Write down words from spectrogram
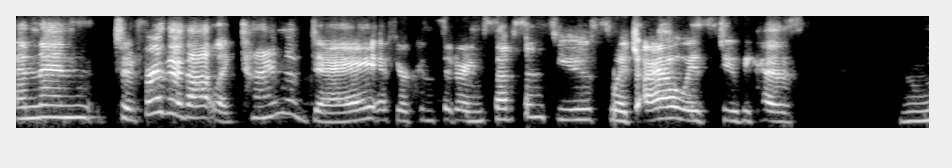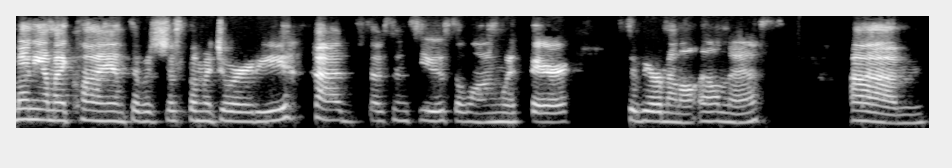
and then to further that, like time of day, if you're considering substance use, which I always do because many of my clients, it was just the majority had substance use along with their severe mental illness. Um,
